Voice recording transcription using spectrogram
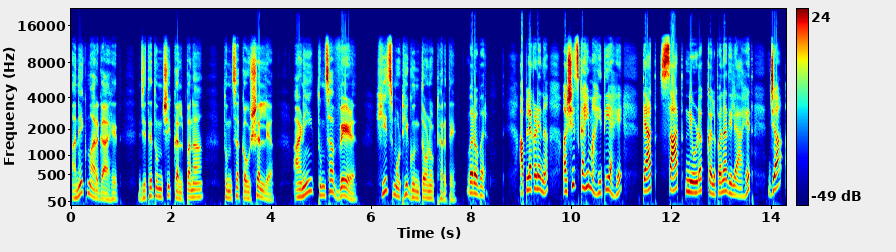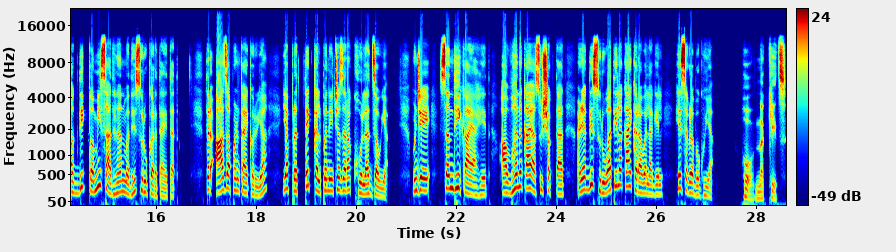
अनेक मार्ग आहेत. जिथे तुमची कल्पना तुमचं कौशल्य आणि तुमचा वेळ हीच मोठी गुंतवणूक ठरते. बरोबर. आपल्याकडे ना अशीच काही माहिती आहे त्यात सात निवडक कल्पना दिल्या आहेत ज्या अगदी कमी साधनांमध्ये सुरू करता येतात. तर आज आपण काय करूया? या प्रत्येक कल्पनेच्या जरा खोलात जाऊया. म्हणजे संधी काय आहेत आव्हानं काय असू शकतात आणि अगदी सुरुवातीला काय करावं लागेल हे सगळं बघूया. हो नक्कीच.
